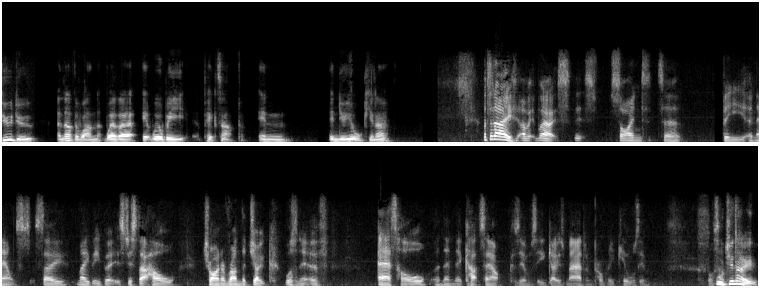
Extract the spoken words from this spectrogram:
do do another one, whether it will be picked up in in New York. You know? I don't know. I mean, well, it's it's signed to be announced, so maybe. But it's just that whole trying to run the joke, wasn't it, of asshole, and then it cuts out because he obviously goes mad and probably kills him. Well, do you know,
